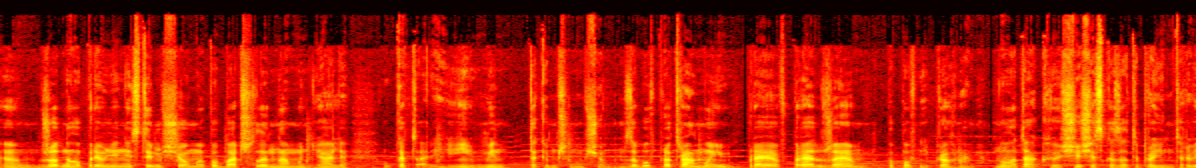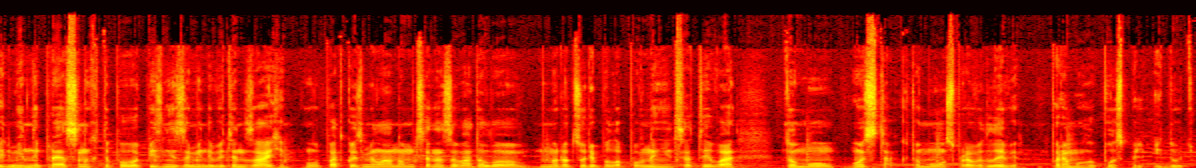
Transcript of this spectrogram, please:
Ем, жодного порівняння з тим, що ми побачили на Мундіалі у Катарі. І він таким чином що забув про травму і пре вперед вже по повній програмі. Ну а так, що ще сказати про інтер? Відмінний пресинг, типово пізні заміни від Інзагі. У випадку з Міланом це не завадило. На Радзурі була повна ініціатива. Тому ось так. Тому справедливі перемоги поспіль ідуть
